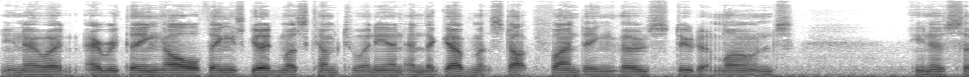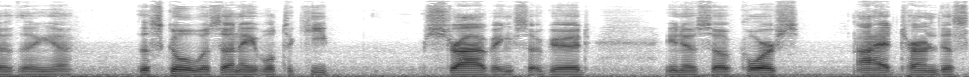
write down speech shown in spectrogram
you know, everything, all things good must come to an end, and the government stopped funding those student loans. You know, so the uh, the school was unable to keep striving so good. You know, so of course I had turned this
